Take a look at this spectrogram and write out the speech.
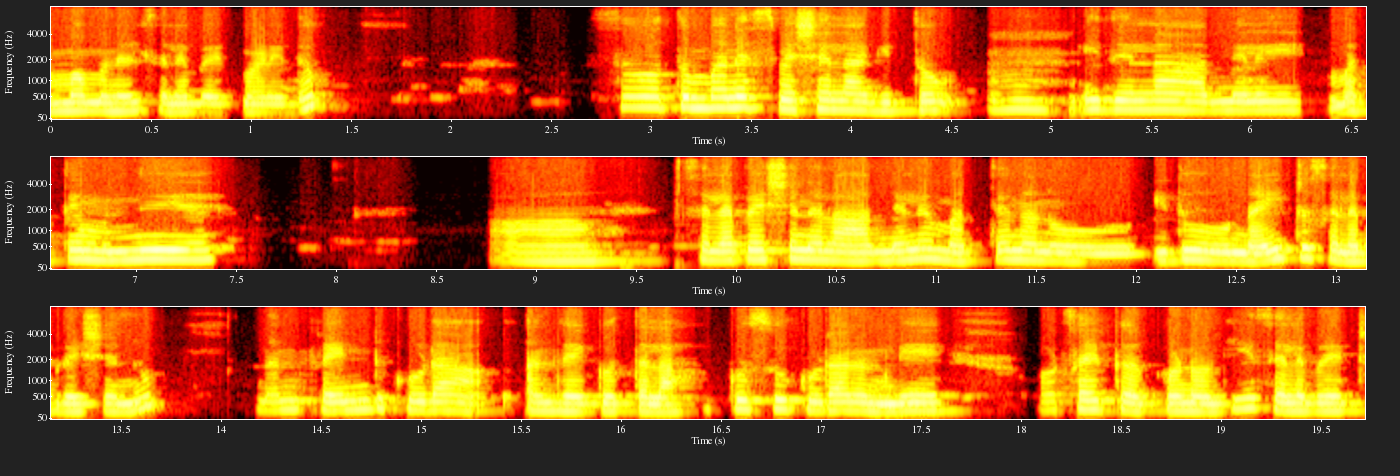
ಅಮ್ಮ ಮನೇಲಿ ಸೆಲೆಬ್ರೇಟ್ ಮಾಡಿದ್ದು. ಸೊ ತುಂಬಾನೇ ಸ್ಪೆಷಲ್ ಆಗಿತ್ತು. ಇದೆಲ್ಲ ಆದ್ಮೇಲೆ ಮತ್ತೆ ಮುಂದೆ ಸೆಲೆಬ್ರೇಷನ್ ಎಲ್ಲ ಆದ್ಮೇಲೆ ಮತ್ತೆ ನಾನು ಇದು ನೈಟ್ ಸೆಲೆಬ್ರೇಷನ್ ನನ್ನ ಫ್ರೆಂಡ್ ಕೂಡ, ಅಂದ್ರೆ ಗೊತ್ತಲ್ಲ, ಕುಸು ಕೂಡ ನನ್ಗೆ ಔಟ್ಸೈಡ್ ಕರ್ಕೊಂಡೋಗಿ ಸೆಲೆಬ್ರೇಟ್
